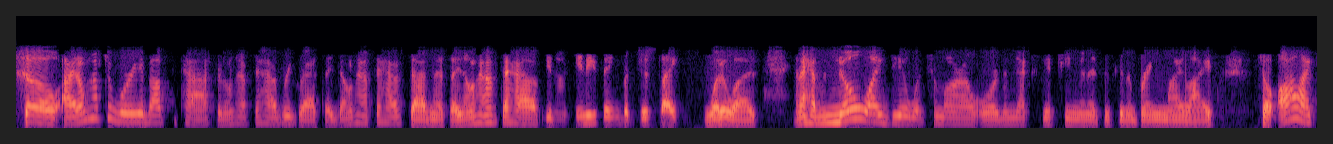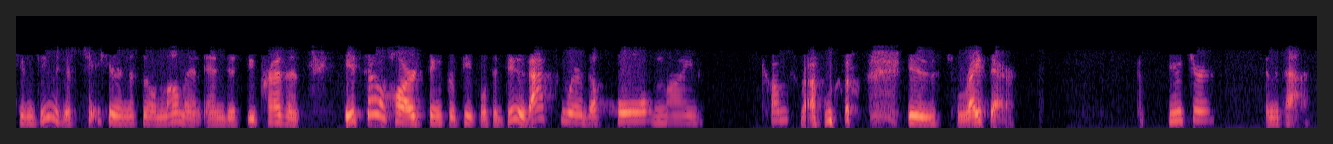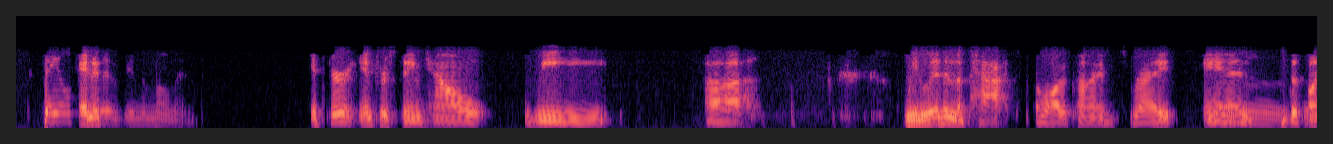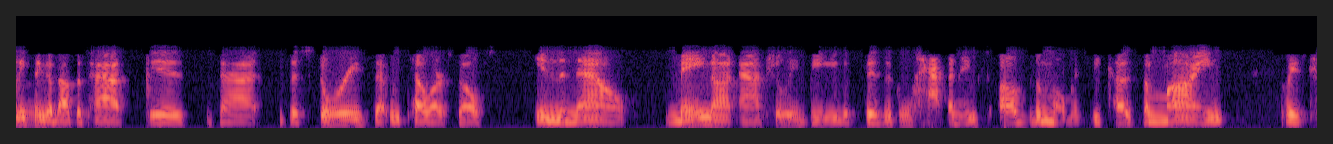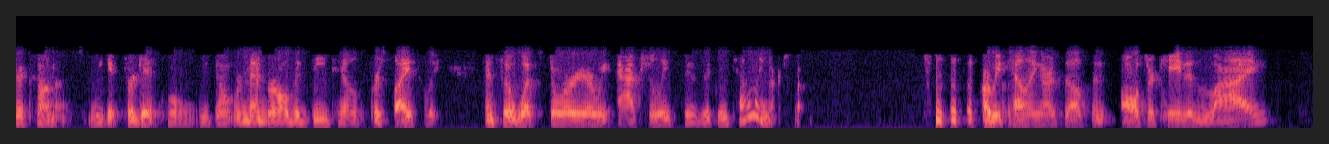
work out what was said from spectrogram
so I don't have to worry about the past. I don't have to have regrets. I don't have to have sadness. I don't have to have, you know, anything but just like what it was. And I have no idea what tomorrow or the next 15 minutes is going to bring my life. So all I can do is just sit here in this little moment and just be present. It's a hard thing for people to do. That's where the whole mind comes from is right there. The future and the past. Fail to And live in the moment. It's very interesting how we uh, we live in the past a lot of times, right? And Mhm, the funny mhm. thing about the past is that the stories that we tell ourselves in the now may not actually be the physical happenings of the moment because the mind plays tricks on us. We get forgetful. We don't remember all the details precisely. And so, what story are we actually physically telling ourselves? Are we telling ourselves an altercated lie?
